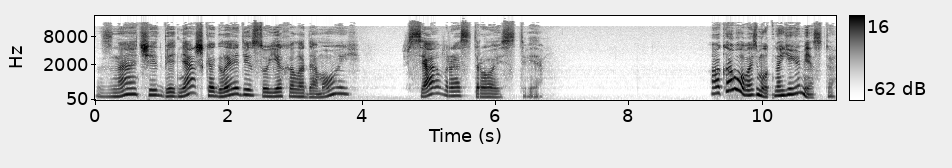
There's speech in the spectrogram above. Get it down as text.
Значит, бедняжка Глэдис уехала домой вся в расстройстве. А кого возьмут на ее место?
